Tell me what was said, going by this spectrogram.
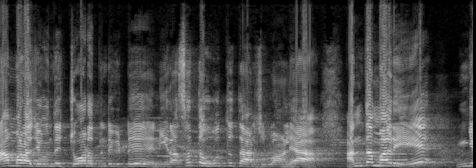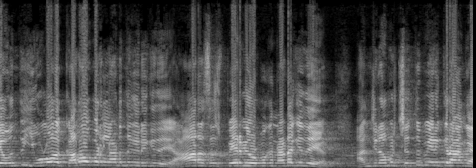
ராமராஜன் வந்து சோரை திண்டுக்கிட்டு நீ ரசத்தை ஊத்துத்தான்னு சொல்லுவாங்க இல்லையா? அந்த மாதிரி இங்கே வந்து இவ்வளோ கலோபரம் நடந்து இருக்குது. ஆர்எஸ்எஸ் பேரணி ஒரு பக்கம் நடக்குது. அஞ்சு நபர் செத்து போயிருக்கிறாங்க.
